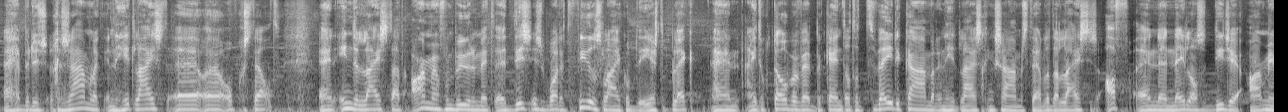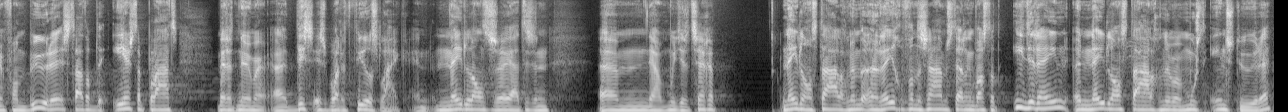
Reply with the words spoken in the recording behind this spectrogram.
hebben dus gezamenlijk een hitlijst opgesteld. En in de lijst staat Armin van Buren met This is what it feels like op de eerste plek. En eind oktober werd bekend dat de Tweede Kamer een hitlijst ging samenstellen. De lijst is af en de Nederlandse DJ Armin van Buren staat op de eerste plaats met het nummer uh, This is what it feels like. En Nederlands, uh, ja, het is een, um, ja, hoe moet je het zeggen? Nederlandstalig nummer. Een regel van de samenstelling was dat iedereen een Nederlandstalig nummer moest insturen.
